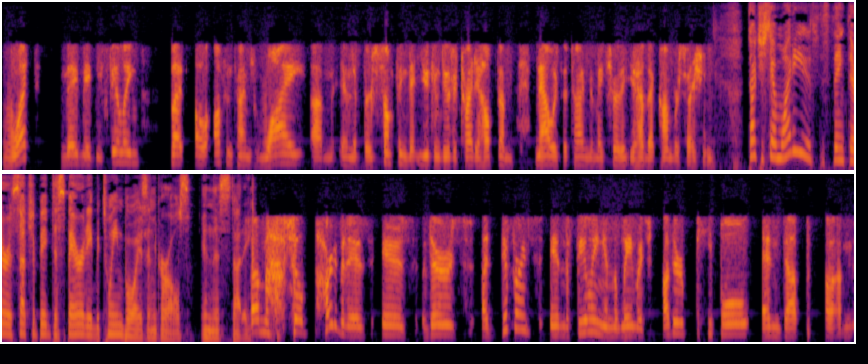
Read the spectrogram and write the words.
what they may be feeling, but oftentimes why, um, and if there's something that you can do to try to help them, now is the time to make sure that you have that conversation. Dr. Stan, why do you think there is such a big disparity between boys and girls in this study? Um, so part of it is is there's a difference in the feeling and the way in which other people end up um,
